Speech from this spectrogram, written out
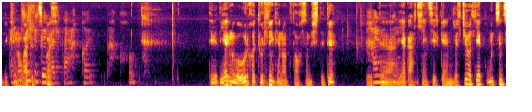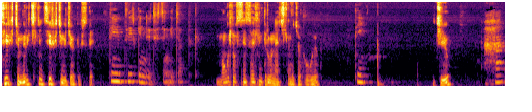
Нэг киногаа л үзэхгүй байхгүй байхгүй. Тэгээд яг нөгөө өөрийнхөө төрлийн кинонд тоглосон биз дээ тий. Тэгээд яг артлын цирк амьдрал чи бол яг үндсэн циркчин мэрэгчлэн циркчин гэж явдаг шүү дээ. Тийм циркийн жижигчин гэж явдаг. Монгол улсын соёлын тэргүүний ажилтан гэж явдаг уу юу? Тийм. Чи юу? Аха.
